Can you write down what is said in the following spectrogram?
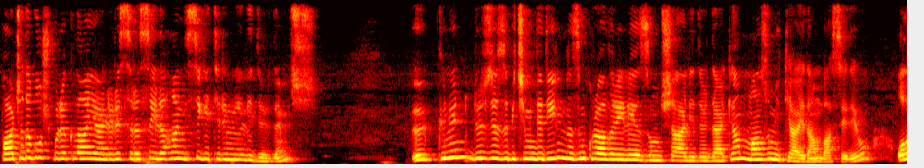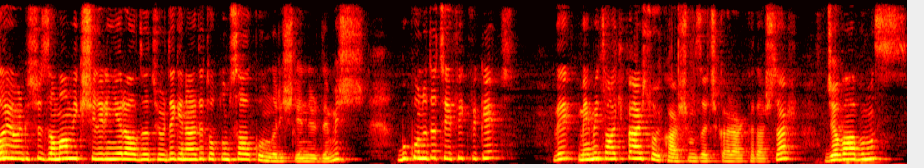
parçada boş bırakılan yerlere sırasıyla hangisi getirilmelidir demiş. Öykünün düz yazı biçiminde değil nazım kurallarıyla yazılmış halidir derken manzum hikayeden bahsediyor. Olay örgüsü zaman ve kişilerin yer aldığı türde genelde toplumsal konular işlenir demiş. Bu konuda Tevfik Fikret ve Mehmet Akif Ersoy karşımıza çıkar arkadaşlar. Cevabımız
